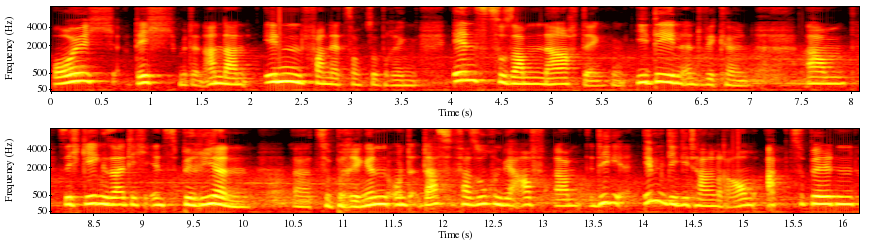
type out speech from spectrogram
euch, dich mit den anderen in Vernetzung zu bringen, ins Zusammen nachdenken, Ideen entwickeln, ähm, sich gegenseitig inspirieren äh, zu bringen. Und das versuchen wir auf, ähm, die, im digitalen Raum abzubilden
